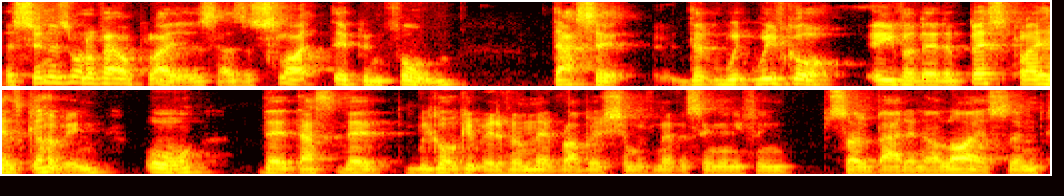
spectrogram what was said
as soon as one of our players has a slight dip in form, that's it. That we, have got either they're the best players going, or they're that's they're we got to get rid of them. They're rubbish, and we've never seen anything so bad in our lives. And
